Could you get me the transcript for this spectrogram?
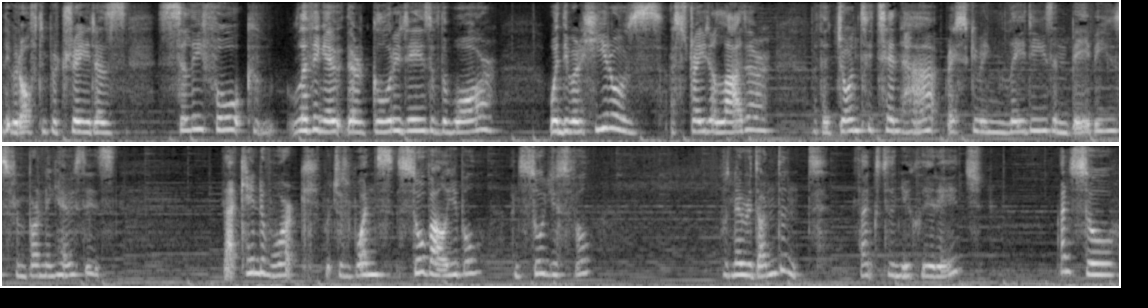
They were often portrayed as silly folk living out their glory days of the war, when they were heroes astride a ladder with a jaunty tin hat rescuing ladies and babies from burning houses. That kind of work, which was once so valuable and so useful, was now redundant thanks to the nuclear age. And so,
